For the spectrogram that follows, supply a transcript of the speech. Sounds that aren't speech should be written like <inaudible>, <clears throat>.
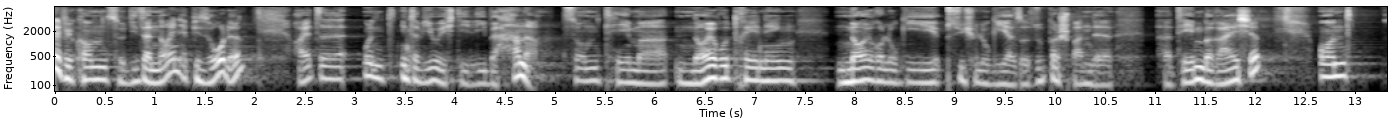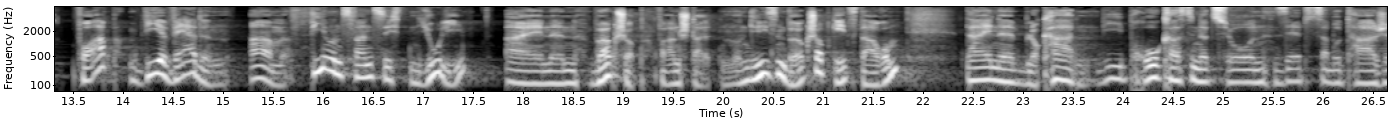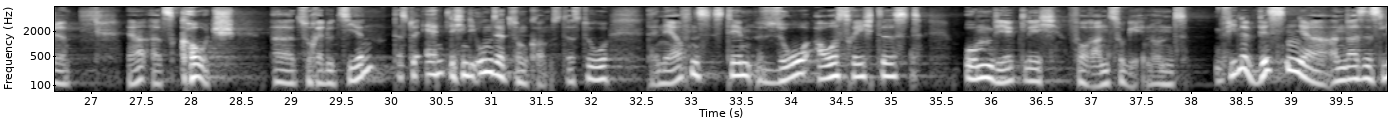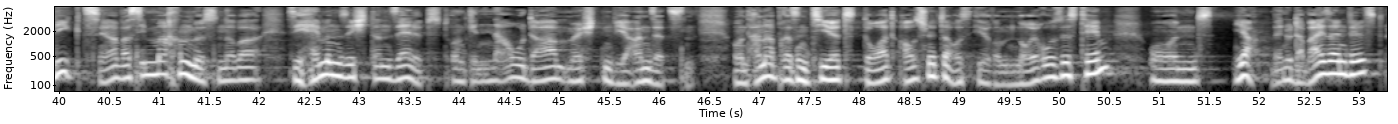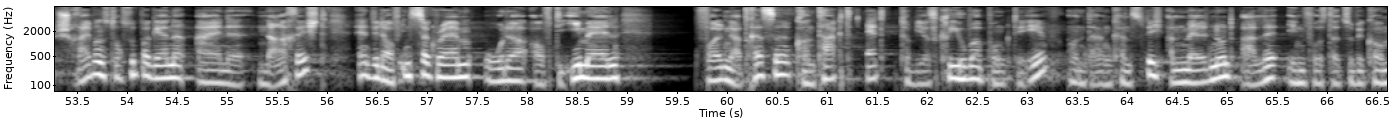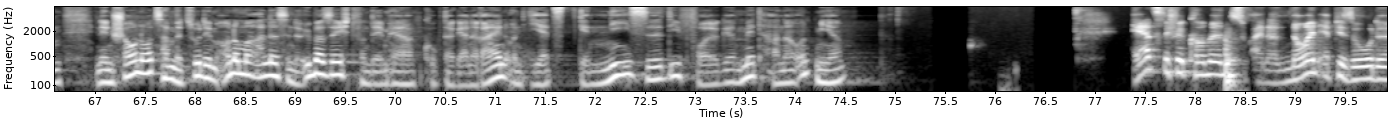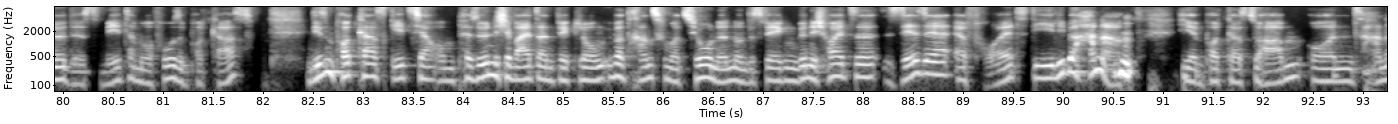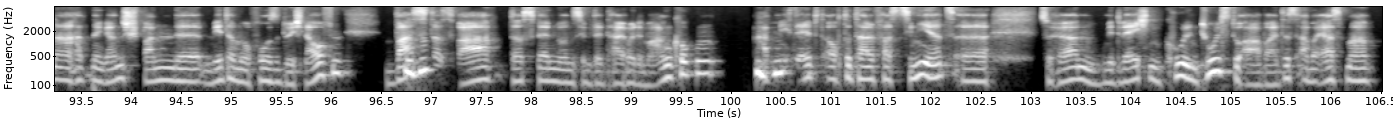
Herzlich willkommen zu dieser neuen Episode. Heute und interviewe ich die liebe Hanna zum Thema Neurotraining, Neurologie, Psychologie, also super spannende äh, Themenbereiche. Und vorab, wir werden am 24. Juli einen Workshop veranstalten. Und in diesem Workshop geht es darum, deine Blockaden wie Prokrastination, Selbstsabotage ja, als Coach äh, zu reduzieren, dass du endlich in die Umsetzung kommst, dass du dein Nervensystem so ausrichtest, um wirklich voranzugehen. Und viele wissen ja, an was es liegt, ja, was sie machen müssen, aber sie hemmen sich dann selbst. Und genau da möchten wir ansetzen. Und Hanna präsentiert dort Ausschnitte aus ihrem Neurosystem und ja, wenn du dabei sein willst, schreib uns doch super gerne eine Nachricht, entweder auf Instagram oder auf die E-Mail folgende Adresse kontakt at tobiaskrihuber.de und dann kannst du dich anmelden und alle Infos dazu bekommen. In den Shownotes haben wir zudem auch nochmal alles in der Übersicht, von dem her guck da gerne rein und jetzt genieße die Folge mit Hanna und mir. Herzlich willkommen zu einer neuen Episode des Metamorphose Podcasts. In diesem Podcast geht es ja um persönliche Weiterentwicklung, über Transformationen und deswegen bin ich heute sehr, sehr erfreut, die liebe Hanna mhm. hier im Podcast zu haben. Und Hanna hat eine ganz spannende Metamorphose durchlaufen. Was mhm. das war, das werden wir uns im Detail heute mal angucken. Hat mhm. mich selbst auch total fasziniert, äh, zu hören, mit welchen coolen Tools du arbeitest. Aber erstmal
